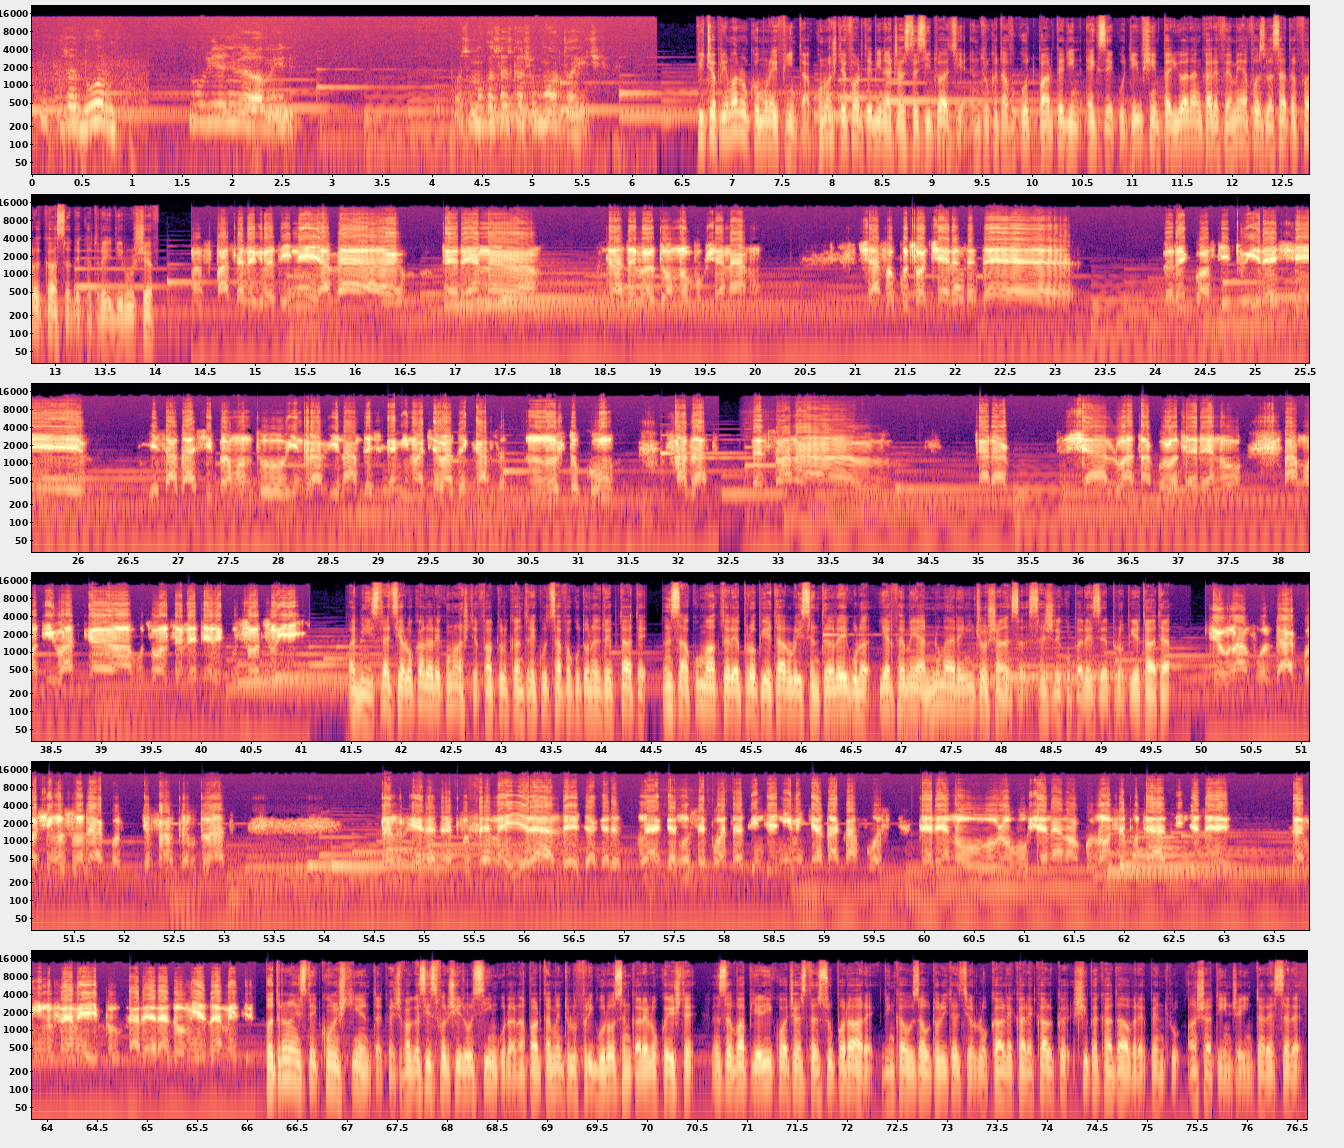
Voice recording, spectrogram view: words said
Nu pot să dorm. Nu vine nimeni la mine. Pot să mă găsesc ca și mort aici. Viceprimarul Comunei Finta cunoaște foarte bine această situație, întrucât a făcut parte din executiv și în perioada în care femeia a fost lăsată fără casă de către edilul șef. În spatele grădinei avea teren, într-adevăr, domnul Bucșeneanu. Și a făcut o cerere de reconstituire și i s-a dat și pământul intravilan, deci căminul acela de casă. Nu știu cum s-a dat. Persoana care a și-a luat acolo terenul a motivat că a avut o înțelegere cu soțul ei. Administrația locală recunoaște faptul că în trecut s-a făcut o nedreptate, însă acum actele proprietarului sunt în regulă, iar femeia nu mai are nicio șansă să-și recupereze proprietatea. Eu n-am fost de acord și nu sunt de acord cu ce s-a întâmplat, pentru că era dreptul femei, era legea care spunea că nu se poate atinge nimeni, chiar dacă a fost terenul lui Bușeneanu acolo, nu se putea atinge de căminul femeii, care era de 1000 de metri. Bătrâna este conștientă că își va găsi sfârșitul singură în apartamentul friguros în care locuiește, însă va pieri cu această supărare din cauza autorităților locale care calcă și pe cadavre pentru a-și atinge interesele.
